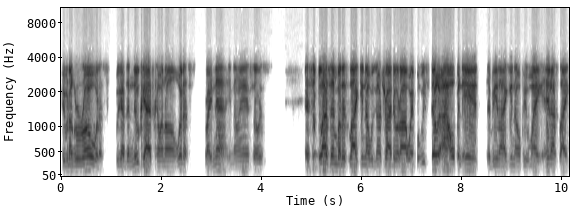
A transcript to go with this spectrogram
People don't grow with us. We got the new cats coming on with us right now. You know what I mean? So it's it's a blessing, but it's like you know we're gonna try to do it our way. But we still are open ear to be like you know people might hit us like,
